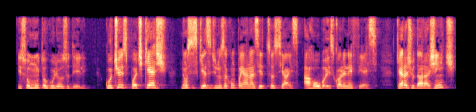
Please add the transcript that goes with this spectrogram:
E sou muito orgulhoso dele. Curtiu esse podcast? Não se esqueça de nos acompanhar nas redes sociais, arroba EscolaNFS. Quer ajudar a gente?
